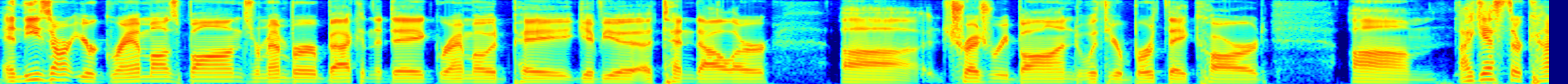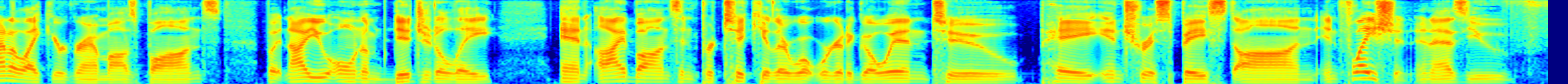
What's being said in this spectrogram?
and these aren't your grandma's bonds. Remember back in the day, grandma would pay give you a ten dollar uh, Treasury bond with your birthday card. Um, I guess they're kind of like your grandma's bonds, but now you own them digitally. And I bonds in particular, what we're going to go into, pay interest based on inflation. And as you've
